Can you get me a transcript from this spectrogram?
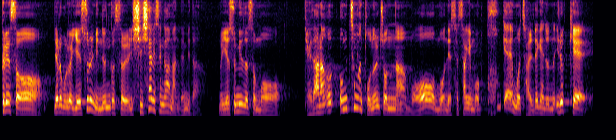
그래서 여러분 우리가 예수를 믿는 것을 시시하게 생각하면 안 됩니다. 뭐 예수 믿어서 뭐 대단한 어, 엄청난 돈을 줬나 뭐 뭐 내 세상에 뭐 크게 뭐 잘 되게 해줬나 이렇게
